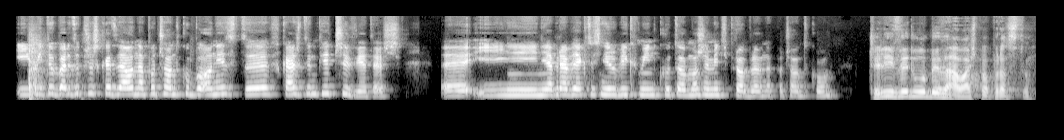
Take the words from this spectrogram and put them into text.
i mi to bardzo przeszkadzało na początku, bo on jest w każdym pieczywie też. E, I naprawdę jak ktoś nie lubi kminku, to może mieć problem na początku. Czyli wydłubywałaś po prostu.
